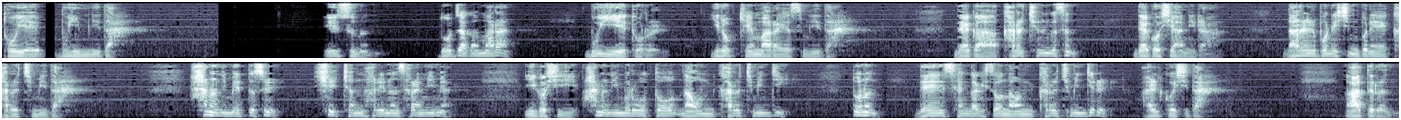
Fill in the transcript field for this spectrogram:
도의 무입니다. 예수는 노자가 말한 무의의 도를 이렇게 말하였습니다. 내가 가르치는 것은 내 것이 아니라 나를 보내신 분의 가르침이다. 하느님의 뜻을 실천하려는 사람이면 이것이 하느님으로부터 나온 가르침인지 또는 내 생각에서 나온 가르침인지를 알 것이다. 아들은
